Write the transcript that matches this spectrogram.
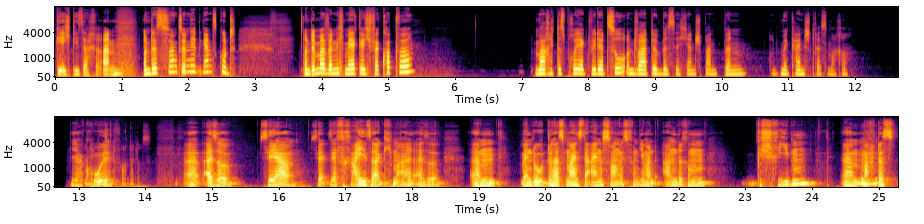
gehe ich die Sache an. Und das funktioniert ganz gut. Und immer wenn ich merke, ich verkopfe, mache ich das Projekt wieder zu und warte, bis ich entspannt bin und mir keinen Stress mache. Ja, cool. Äh, also sehr, sehr, sehr frei, sag ich mal. Also, ähm, wenn du, du hast meist, der eine Song ist von jemand anderem geschrieben, ähm, Mhm. macht das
